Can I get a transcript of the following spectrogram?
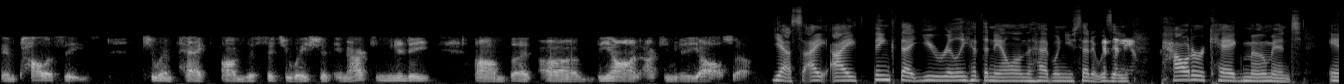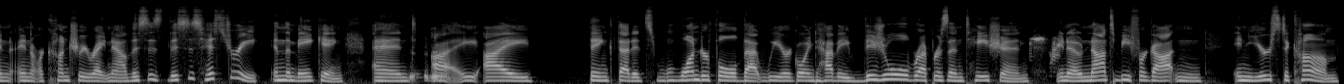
and policies to impact on the situation in our community, um, but uh, beyond our community also. Yes, I, I think that you really hit the nail on the head when you said it was a powder keg moment in, in our country right now. This is this is history in the making, and yes, I I think that it's wonderful that we are going to have a visual representation, you know, not to be forgotten in years to come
